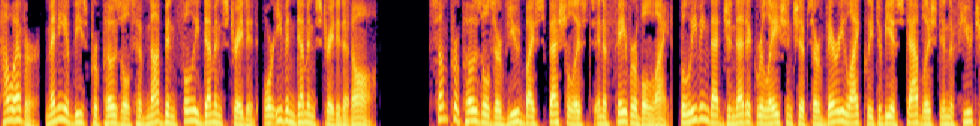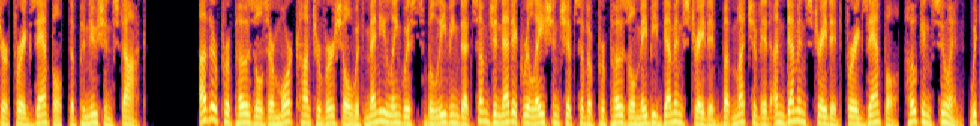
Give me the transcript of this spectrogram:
However, many of these proposals have not been fully demonstrated, or even demonstrated at all. Some proposals are viewed by specialists in a favorable light, believing that genetic relationships are very likely to be established in the future for example, the Penutian stock. Other proposals are more controversial with many linguists believing that some genetic relationships of a proposal may be demonstrated but much of it undemonstrated for example, Hokan-Siouan, which,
